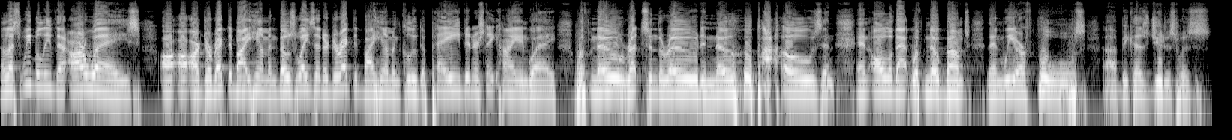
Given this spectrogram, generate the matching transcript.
unless we believe that our ways are, are, are, directed by Him, and those ways that are directed by Him include a paved interstate highway with no ruts in the road and no potholes and, and all of that with no bumps, then we are fools uh, because Judas was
